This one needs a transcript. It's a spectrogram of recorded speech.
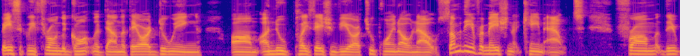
basically thrown the gauntlet down that they are doing um, a new PlayStation VR 2.0. Now, some of the information that came out from the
